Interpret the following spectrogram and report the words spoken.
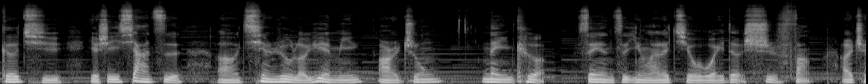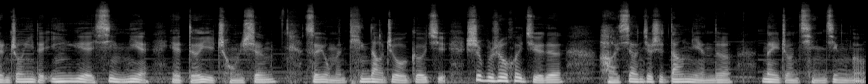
歌曲也是一下子，呃，嵌入了乐迷耳中。那一刻。孙燕姿迎来了久违的释放，而陈忠义的音乐信念也得以重生。所以，我们听到这首歌曲，是不是会觉得好像就是当年的那种情境呢？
